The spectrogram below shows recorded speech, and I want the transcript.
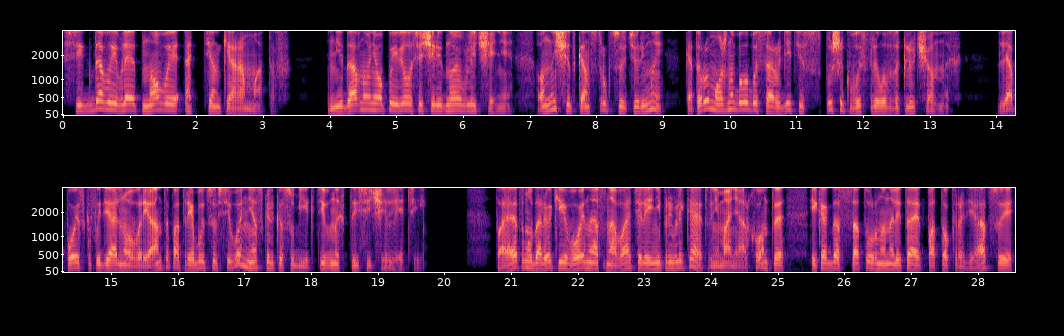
всегда выявляют новые оттенки ароматов. Недавно у него появилось очередное увлечение. Он ищет конструкцию тюрьмы, которую можно было бы соорудить из вспышек выстрелов заключенных. Для поисков идеального варианта потребуется всего несколько субъективных тысячелетий. Поэтому далекие воины-основатели не привлекают внимания Архонта, и когда с Сатурна налетает поток радиации,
